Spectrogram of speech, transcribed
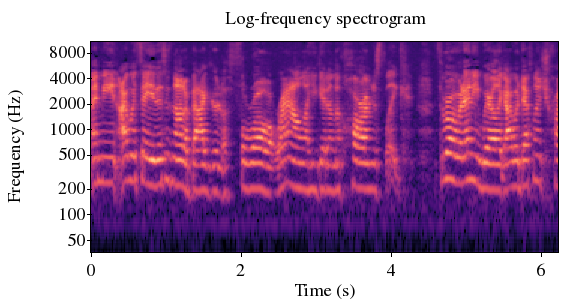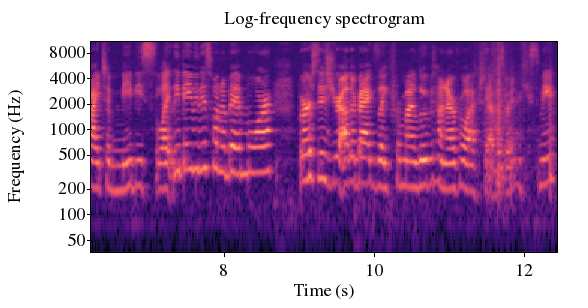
I mean, I would say this is not a bag you're to throw around like you get in the car and just like throw it anywhere. Like I would definitely try to maybe slightly baby this one a bit more versus your other bags like for my Louis Vuitton Neverfull. Actually, I have this right next to me,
